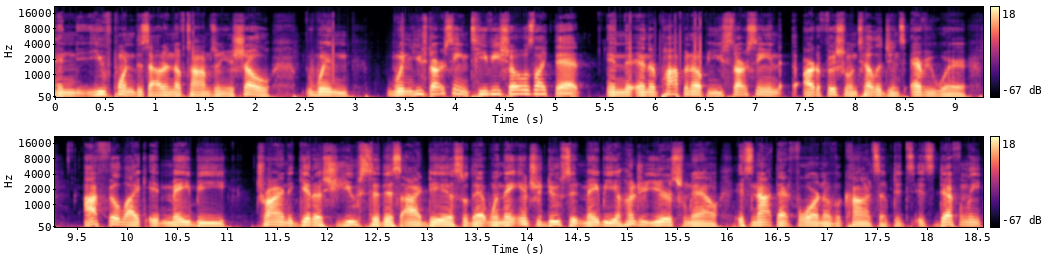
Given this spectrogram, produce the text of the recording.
and you've pointed this out enough times on your show when when you start seeing TV shows like that and and they're popping up and you start seeing artificial intelligence everywhere, I feel like it may be trying to get us used to this idea so that when they introduce it maybe 100 years from now it's not that foreign of a concept. It's it's definitely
